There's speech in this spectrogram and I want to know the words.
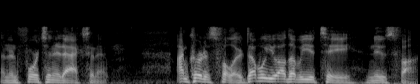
an unfortunate accident. I'm Curtis Fuller, WLWT News 5.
